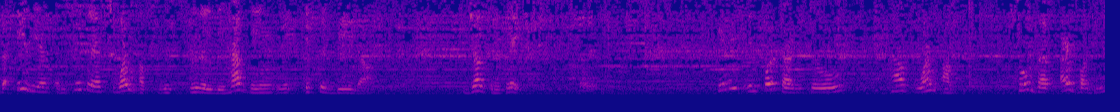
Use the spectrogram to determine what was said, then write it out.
the easiest and simplest warm-up we will be having, it could be the jog in place. So, it is important to have warm-up so that our body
